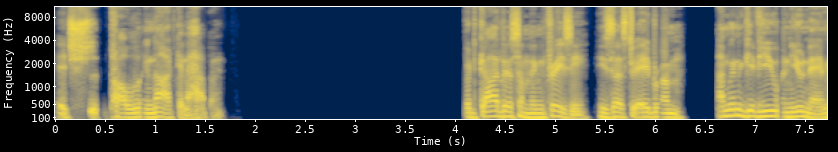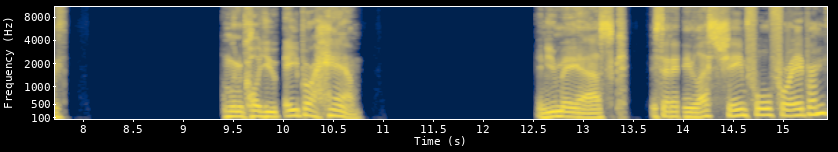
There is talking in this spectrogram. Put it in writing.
it's probably not going to happen. But God does something crazy. He says to Abram, I'm going to give you a new name. I'm going to call you Abraham. And you may ask, is that any less shameful for Abram?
